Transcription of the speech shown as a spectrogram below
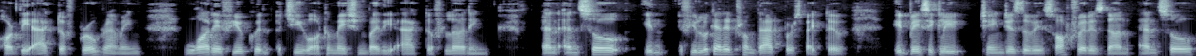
or the act of programming, what if you could achieve automation by the act of learning? And and so in if you look at it from that perspective, it basically changes the way software is done. And so,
